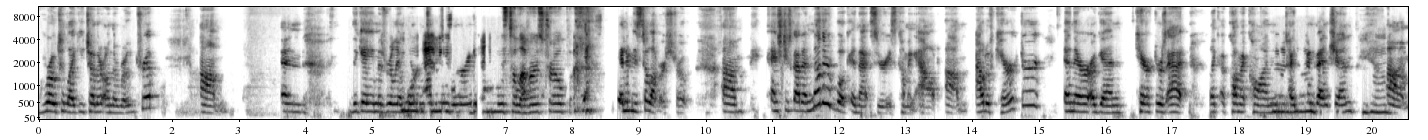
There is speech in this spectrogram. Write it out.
grow to like each other on the road trip. Um, and the game is really important. to Enemies, enemies to lovers trope. yes, enemies to lovers trope. Um, and she's got another book in that series coming out, um, Out of Character. And there are again characters at like a Comic Con type Mhm. convention. Mhm. Um,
